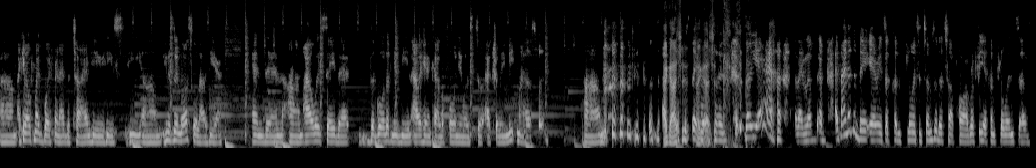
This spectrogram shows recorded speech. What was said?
Um, I came out with my boyfriend at the time. He he's he um, he was doing law school out here, and then um, I always say that the goal of me being out here in California was to actually meet my husband. Um, I got you. I got you. So yeah, but I love. Them. I find that the Bay Area is a confluence in terms of the topography, a confluence of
